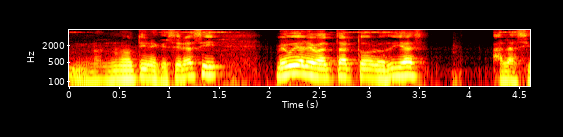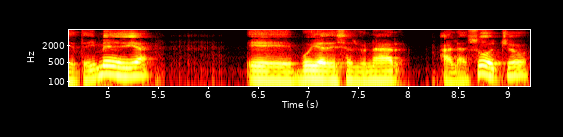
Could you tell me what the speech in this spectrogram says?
no, tiene que ser así, me voy a levantar todos los días a las siete y media, eh, voy a desayunar a las 8,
